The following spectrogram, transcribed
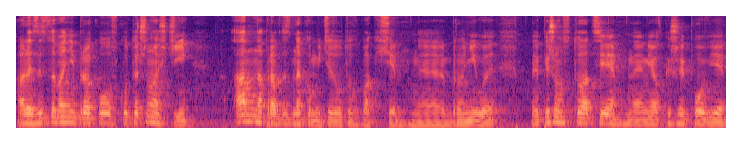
ale zdecydowanie brakło skuteczności, a naprawdę znakomicie Złote Chłopaki się e, broniły. E, Pierwszą sytuację e, miał w pierwszej połowie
